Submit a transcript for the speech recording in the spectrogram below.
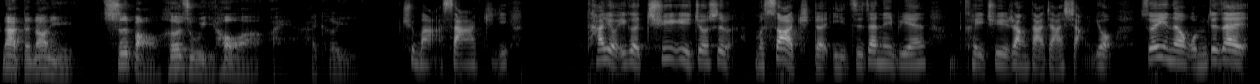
那等到你。吃饱喝足以后啊，哎，还可以去马杀鸡。它有一个区域就是 massage 的椅子在那边，可以去让大家享用。所以呢，我们就在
